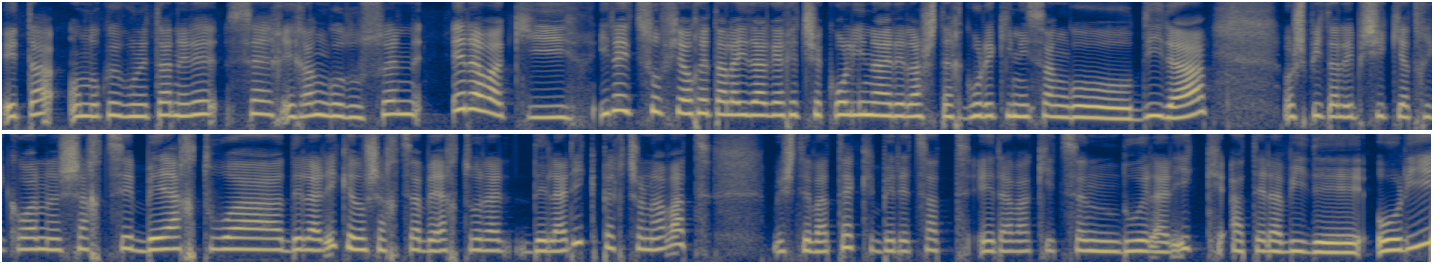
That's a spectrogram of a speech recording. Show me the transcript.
eta ondoko egunetan ere zer errango duzuen erabaki, iraitz Sofia horreta laida gerretxeko lina ere laster gurekin izango dira, ospitale psikiatrikoan sartze behartua delarik, edo sartzea behartua delarik pertsona bat, beste batek beretzat erabakitzen duelarik aterabide hori,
